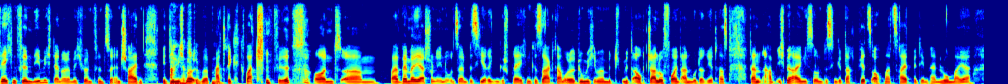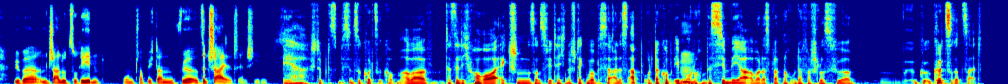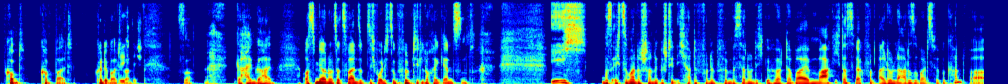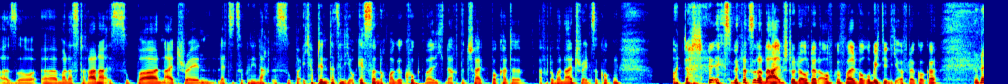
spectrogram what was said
welchen Film nehme ich denn oder mich für einen Film zu entscheiden, mit dem Ach, ich mal stimmt. über Patrick quatschen will. Und ähm, weil wenn wir ja schon in unseren bisherigen Gesprächen gesagt haben oder du mich immer mit, mit auch Jallo-Freund anmoderiert hast, dann habe ich mir eigentlich so ein bisschen gedacht, wird es auch mal Zeit, mit dem Herrn Lohmeier über einen Jallo zu reden und habe mich dann für The Child entschieden. Ja, stimmt, das ist ein bisschen zu kurz gekommen, aber tatsächlich Horror, Action, sonst wie technisch stecken wir bisher alles ab und da kommt eben mhm. auch noch ein bisschen mehr, aber das bleibt noch unter Verschluss für kürzere Zeit. Kommt, kommt bald. Könnt ihr bald Richtig. hören. So, geheim, geheim. Aus dem Jahr 1972 wollte ich zum Filmtitel noch ergänzen. Ich muss echt zu meiner Schande gestehen, ich hatte von dem Film bisher noch nicht gehört. Dabei mag ich das Werk von Aldo Lado, soweit es mir bekannt war. Also äh, Malastrana ist super, Night Train, Letzte Zug in die Nacht ist super. Ich habe den tatsächlich auch gestern noch mal geguckt, weil ich nach The Child Bock hatte, einfach nochmal Night Train zu gucken. Und dann ist mir noch so nach einer halben Stunde auch dann aufgefallen, warum ich den nicht öfter gucke.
